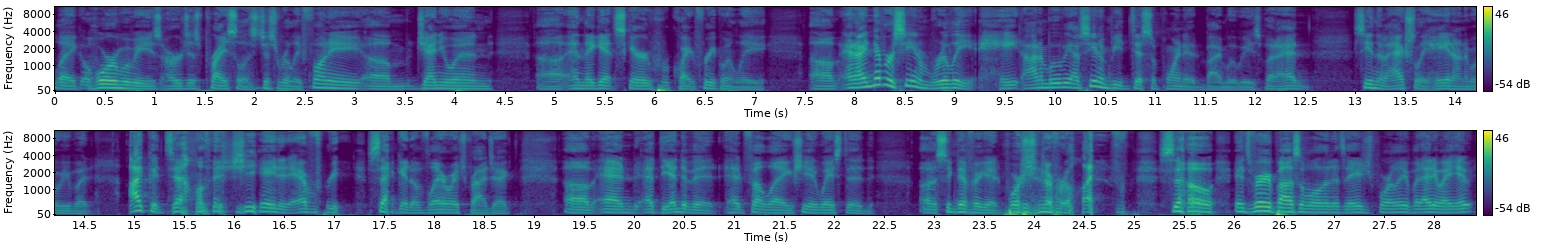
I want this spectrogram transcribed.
like horror movies are just priceless. Just really funny, um, genuine, uh, and they get scared quite frequently. Um, and I never seen him really hate on a movie. I've seen him be disappointed by movies, but I hadn't seen them actually hate on a movie. But I could tell that she hated every second of Blair Witch Project, um, and at the end of it, had felt like she had wasted a significant portion of her life. So it's very possible that it's aged poorly. But anyway, it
